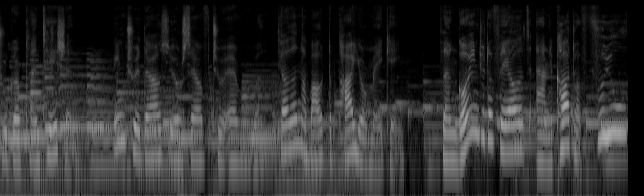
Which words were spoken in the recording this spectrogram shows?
sugar plantation. Introduce yourself to everyone. Tell them about the pie you're making. Then go into the fields and cut a few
